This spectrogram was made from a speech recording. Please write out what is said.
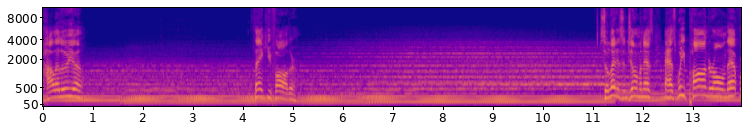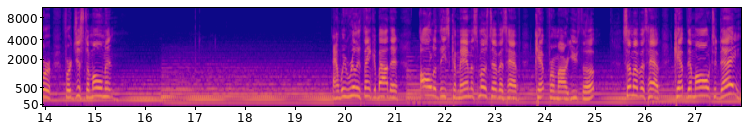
Hallelujah. Thank you, Father. So, ladies and gentlemen, as, as we ponder on that for, for just a moment, and we really think about that all of these commandments, most of us have kept from our youth up. Some of us have kept them all today.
